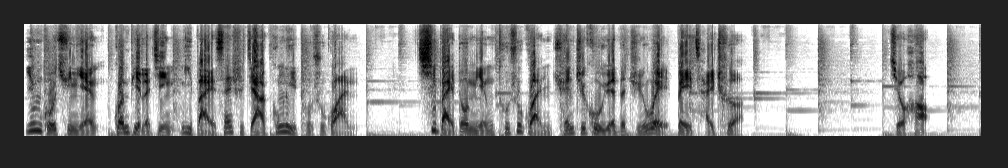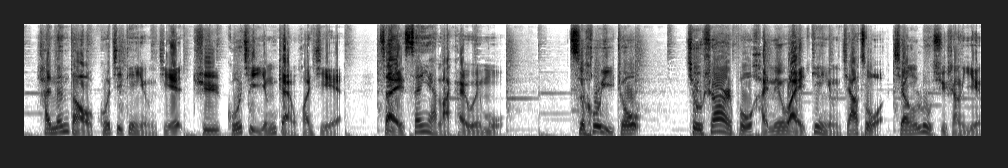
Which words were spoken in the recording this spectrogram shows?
英国去年关闭了近一百三十家公立图书馆。七百多名图书馆全职雇员的职位被裁撤。九号，海南岛国际电影节之国际影展环节在三亚拉开帷幕。此后一周，九十二部海内外电影佳作将陆续上映。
